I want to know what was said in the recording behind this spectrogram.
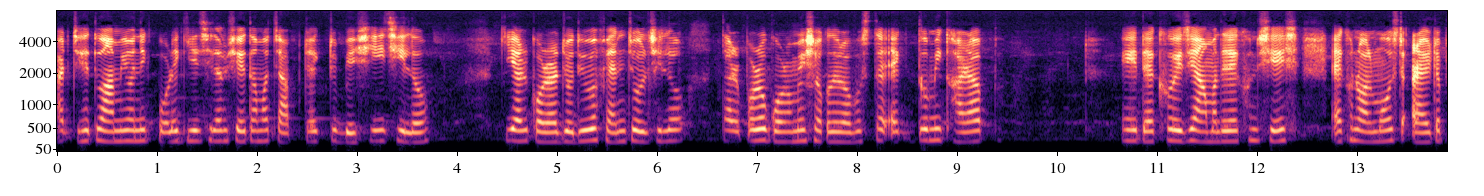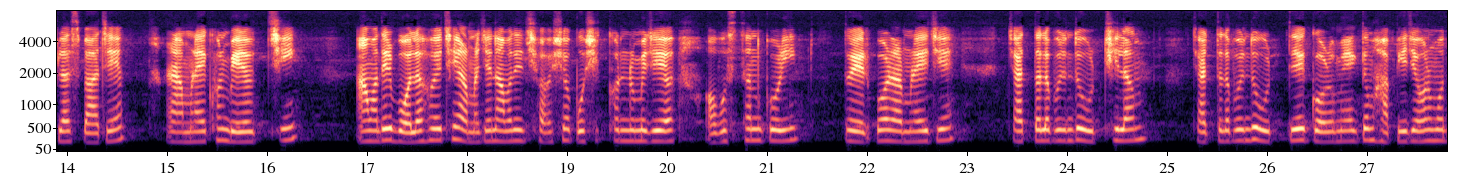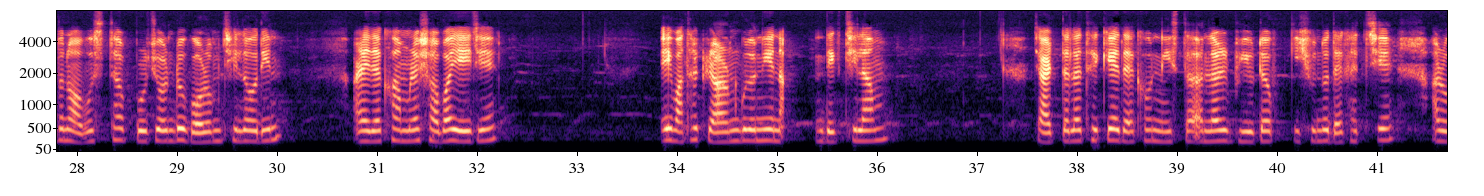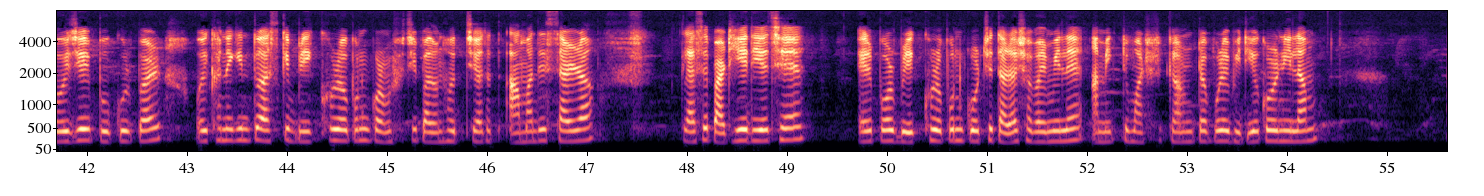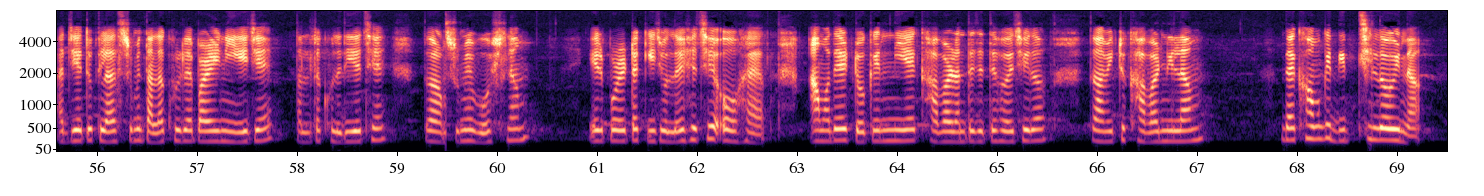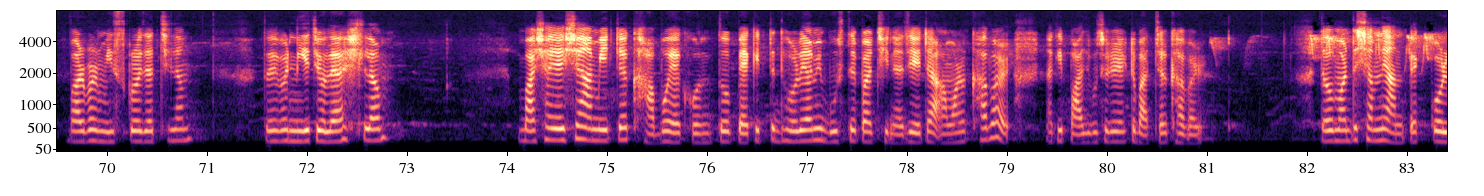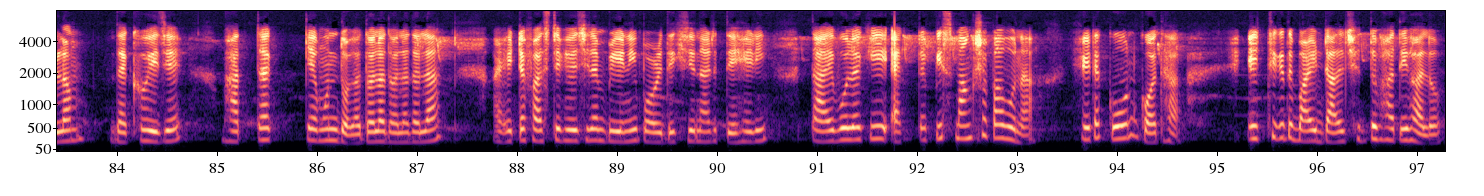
আর যেহেতু আমি অনেক পরে গিয়েছিলাম, সেহেতু আমার চাপটা একটু বেশিই ছিল। কি আর করার? যদিও ফ্যান চলছিল, তারপরও গরমে সকলের অবস্থা একদমই খারাপ। এই দেখো, এই যে আমাদের এখন শেষ, এখন অলমোস্ট আড়াইটা প্লাস বাজে, আর আমরা এখন বেরোচ্ছি। আমাদের বলা হয়েছে আমরা যেন আমাদের ছয়শো প্রশিক্ষণ রুমে যে অবস্থান করি। তো এরপর আমরা এই যে চারতলা পর্যন্ত উঠছিলাম। চারতলা পর্যন্ত উঠতে গরমে একদম হাঁপিয়ে যাওয়ার মতন অবস্থা, প্রচণ্ড গরম ছিল ওদিন। আর এই দেখো আমরা সবাই এই যে, এই মাথার ক্রাউনগুলো নিয়ে না, দেখছিলাম। চারতলা থেকে দেখো নিচতলার ভিউটা কি সুন্দর দেখাচ্ছে। আর ওই যে পুকুর পাড়, ওইখানে কিন্তু আজকে বৃক্ষরোপণ কর্মসূচি পালন হচ্ছে। অর্থাৎ আমাদের স্যাররা ক্লাসে পাঠিয়ে দিয়েছে। এরপর বৃক্ষরোপণ করছে তারা সবাই মিলে। আমি একটু মাঠের গ্রাউন্ডটা পরে ভিডিও করে নিলাম। আর যেহেতু ক্লাসরুমে তালা খুলে পারিনি, এই যে তালাটা খুলে দিয়েছে, তো ক্লাসরুমে বসলাম। এরপর এটা কি চলে এসেছে? ও হ্যাঁ আমাদের টোকেন নিয়ে খাবার আনতে যেতে হয়েছিল, তো আমি একটু খাবার নিলাম। দেখো, আমাকে দিচ্ছিলই না, বারবার মিস করে যাচ্ছিলাম, তো এবার নিয়ে চলে আসলাম। বাসায় এসে আমি এটা খাব এখন, তো প্যাকেটটা ধরে আমি বুঝতে পারছি না যে এটা আমার খাবার নাকি পাঁচ বছরের একটা বাচ্চার খাবার। তো আমাদের সামনে আনপ্যাক করলাম, দেখো এই যে ভাতটা কেমন দলা দলা দলা দলা। আর এটা ফার্স্টে ভেবেছিলাম বিরিয়ানি, পরে দেখি যে না, এটা তেহেরি। তাই বলে কি একটা পিস মাংস পাবো না? এটা কোন কথা? এর থেকে তো বাড়ির ডাল সেদ্ধ ভাতই ভালো।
